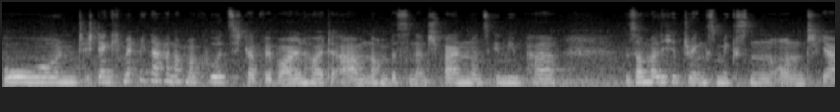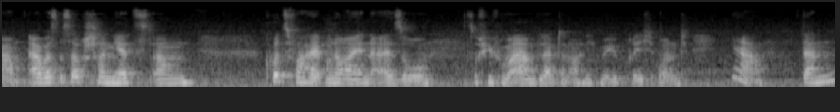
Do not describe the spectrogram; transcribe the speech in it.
Und ich denke, ich melde mich nachher nochmal kurz. Ich glaube, wir wollen heute Abend noch ein bisschen entspannen, uns irgendwie ein paar sommerliche Drinks mixen und ja. Aber es ist auch schon jetzt ähm, kurz vor halb neun, also so viel vom Abend bleibt dann auch nicht mehr übrig. Und ja, dann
